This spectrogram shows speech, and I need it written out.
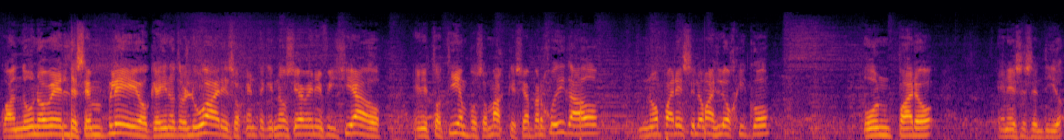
cuando uno ve el desempleo que hay en otros lugares o gente que no se ha beneficiado en estos tiempos o más que se ha perjudicado, no parece lo más lógico un paro en ese sentido.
